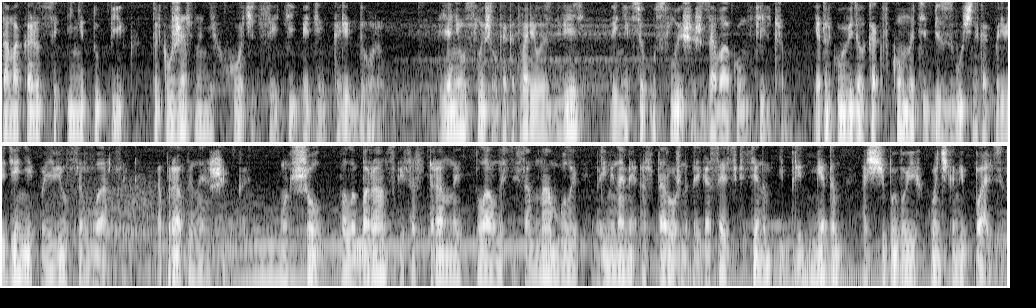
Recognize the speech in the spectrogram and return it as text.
там окажется и не тупик, только ужасно не хочется идти этим коридором. Я не услышал, как отворилась дверь, да не все услышишь за вакуум-фильтром. Я только увидел, как в комнате беззвучно, как привидение, появился Вацик. Оправданная ошибка. Он шел по лаборантской со странной плавностью сомнамбулы, временами осторожно прикасаясь к стенам и предметам, ощупывая их кончиками пальцев.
